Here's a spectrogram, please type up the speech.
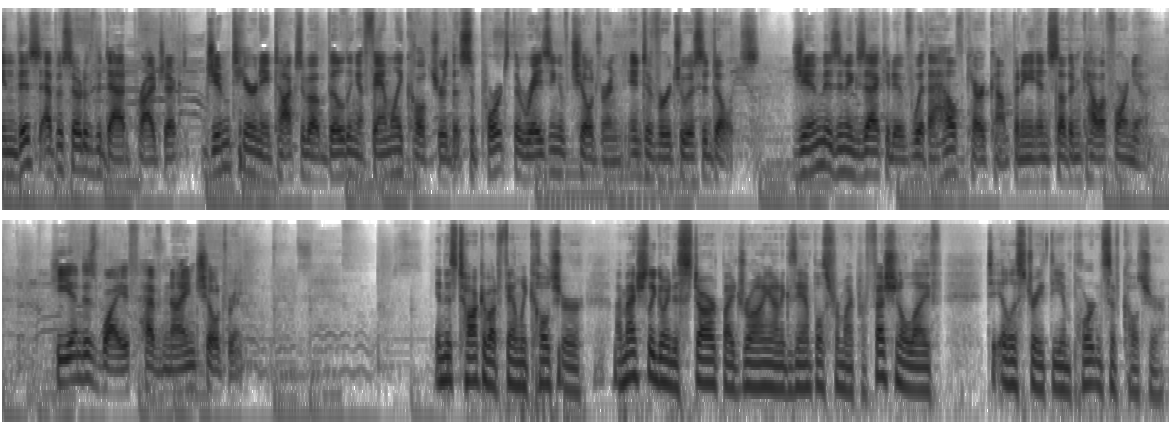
In this episode of The Dad Project, Jim Tierney talks about building a family culture that supports the raising of children into virtuous adults. Jim is an executive with a healthcare company in Southern California. He and his wife have nine children. In this talk about family culture, I'm actually going to start by drawing on examples from my professional life to illustrate the importance of culture.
